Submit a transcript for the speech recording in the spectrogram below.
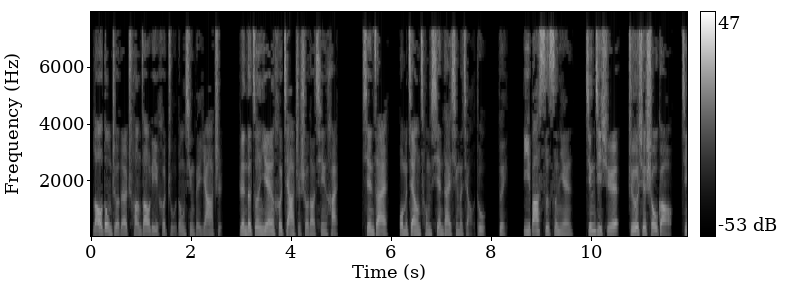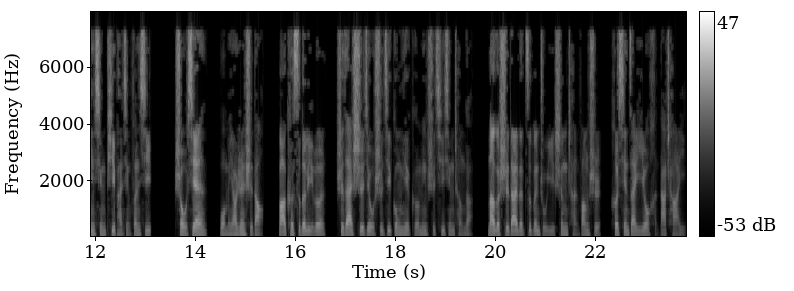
劳动者的创造力和主动性被压制，人的尊严和价值受到侵害。现在，我们将从现代性的角度对一八四四年。经济学哲学手稿进行批判性分析。首先，我们要认识到，马克思的理论是在十九世纪工业革命时期形成的。那个时代的资本主义生产方式和现在已有很大差异。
